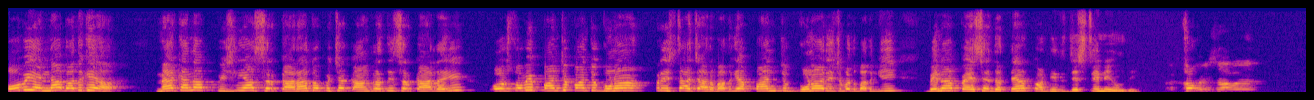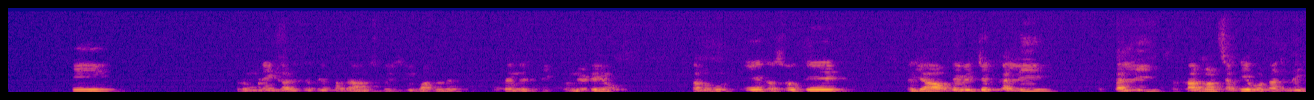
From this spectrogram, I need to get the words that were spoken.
ਉਹ ਵੀ ਇੰਨਾ ਵੱਧ ਗਿਆ ਮੈਂ ਕਹਿੰਦਾ ਪਿਛਲੀਆਂ ਸਰਕਾਰਾਂ ਤੋਂ ਪਿੱਛੇ ਕਾਂਗਰਸ ਦੀ ਸਰਕਾਰ ਰਹੀ ਉਸ ਤੋਂ ਵੀ 5-5 ਗੁਣਾ ਭ੍ਰਿਸ਼ਟਾਚਾਰ ਵੱਧ ਗਿਆ 5 ਗੁਣਾ ਰਿਸ਼ਵਤ ਵੱਧ ਗਈ। ਬਿਨਾ ਪੈਸੇ ਦਿੱਤਿਆਂ ਤੁਹਾਡੀ ਰਜਿਸਟਰੀ ਨਹੀਂ ਹੁੰਦੀ। ਸੋ ਸਾਹਿਬ ਕਿ ਅਕਾਲੀ ਦਲ ਦੇ ਪ੍ਰਧਾਨ ਸਿੰਘ ਬਾਦਲ ਉਹਦੇ ਨਜ਼ਦੀਕ ਤੋਂ ਨੇੜੇ ਹੋ? ਸਾਨੂੰ ਇਹ ਦੱਸੋ ਕਿ ਪੰਜਾਬ ਦੇ ਵਿੱਚ ਕੱਲੀ ਕੱਲੀ ਸਰਕਾਰ ਬਣ ਸਕਦੀ ਹੈ ਵੋਟਾਂ 'ਚ? ਨਹੀਂ।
